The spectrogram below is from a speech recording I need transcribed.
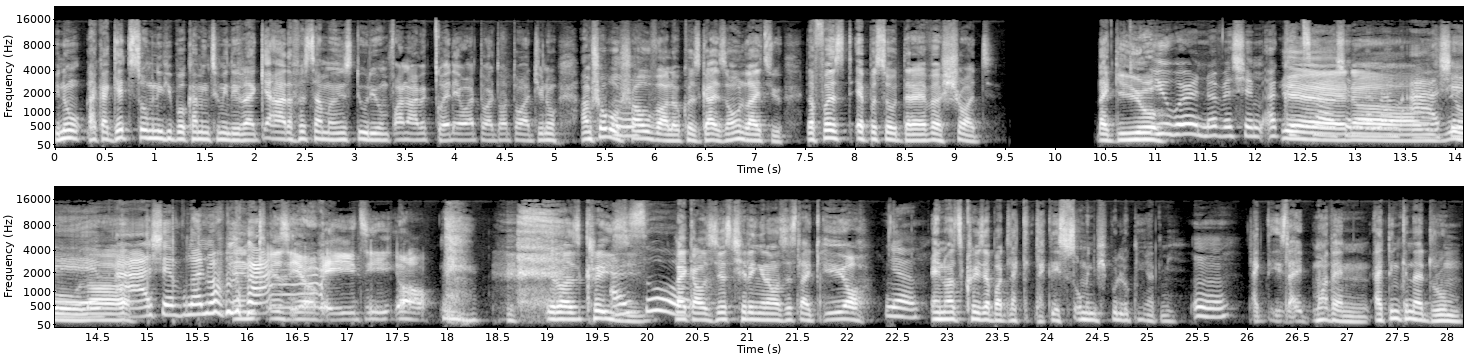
you know, like I get so many people coming to me, they're like, "Yeah, the first time I'm in studio, mfana bekugcwele, what, what, what, what." You know, I'm sure we'll Mm. show Valo because guys, I don't lie to you. The first episode that I ever shot, like you, You were nervous. I could Yeah, no, you Shem. lah. Shem. ngan mama. Inhliziyo beyithi, yo. it was crazy. saw. Like I was just chilling and I was just like, yo. Yeah. And what's crazy about like like there's so many people looking at me. Mm. Like there's like more than I think in that room,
